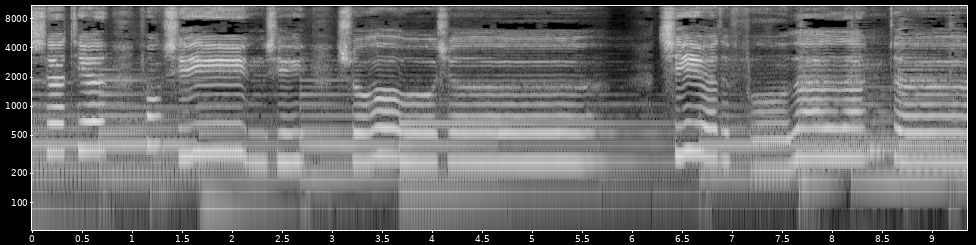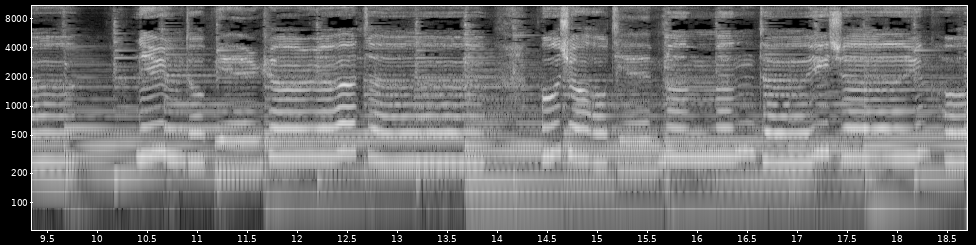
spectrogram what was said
夏天，风轻轻说着。七月的风懒懒的，连云都变热热的。不久后天闷闷的，一阵云后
